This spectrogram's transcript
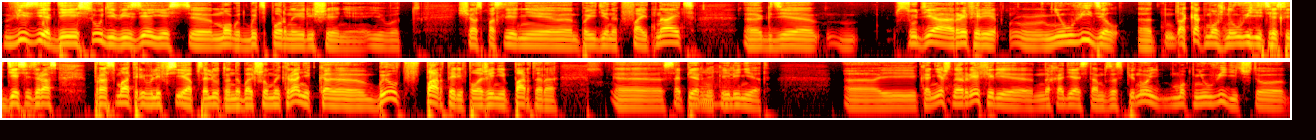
везде, где есть судьи, везде есть, э, могут быть спорные решения. И вот сейчас последний э, поединок Fight Nights – где судья, рефери не увидел, э, а как можно увидеть, если 10 раз просматривали все абсолютно на большом экране, был в партере, в положении партера э, соперника uh-huh. или нет. И, конечно, рефери, находясь там за спиной, мог не увидеть, что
